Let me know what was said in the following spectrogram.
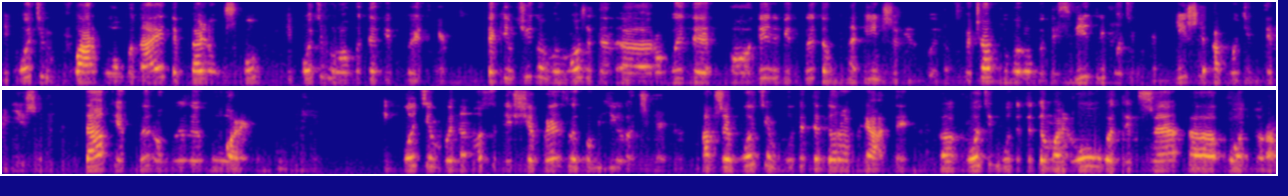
І потім фарбу окунаєте в калюшку і потім робите відбитки. Таким чином ви можете е, робити один відбиток на інший відбиток. Спочатку ви робите світлі, потім темніше, а потім темніше. Так як ви робили гори. І потім ви наносите ще пензликом гілочки, а вже потім будете доробляти. Е, Потім будете домальовувати вже е, контуром.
